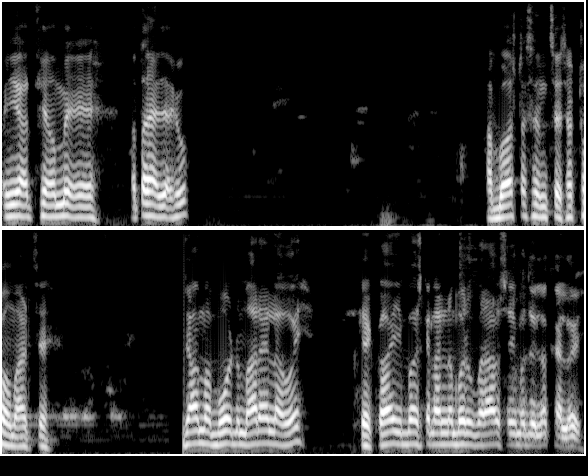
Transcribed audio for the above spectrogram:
અહીંયાથી અમે અત્યારે આવ્યું. આ બસ સ્ટેશન છે, છઠ્ઠો માળ છે. જામાં બોર્ડ મારેલા હોય કે કઈ બસ કેટલા નંબર ઉપર આવશે એ બધું લખેલું હોય.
